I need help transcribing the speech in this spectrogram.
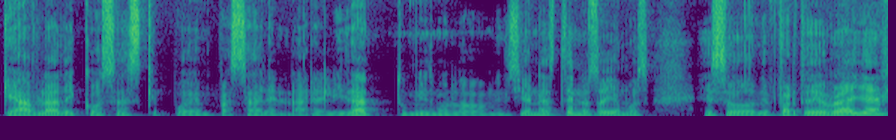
que habla de cosas que pueden pasar en la realidad. Tú mismo lo mencionaste, no sabíamos eso de parte de Brian.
